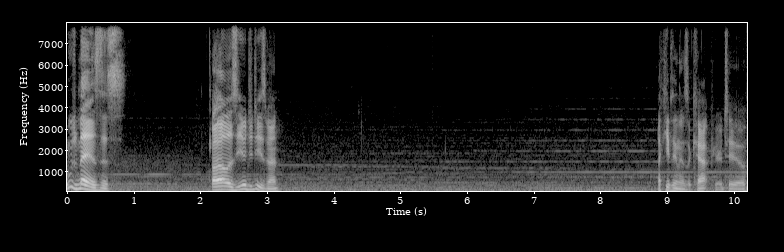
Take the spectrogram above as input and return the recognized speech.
Whose man is this? Oh, it was you, GG's man. I keep thinking there's a cap here too.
